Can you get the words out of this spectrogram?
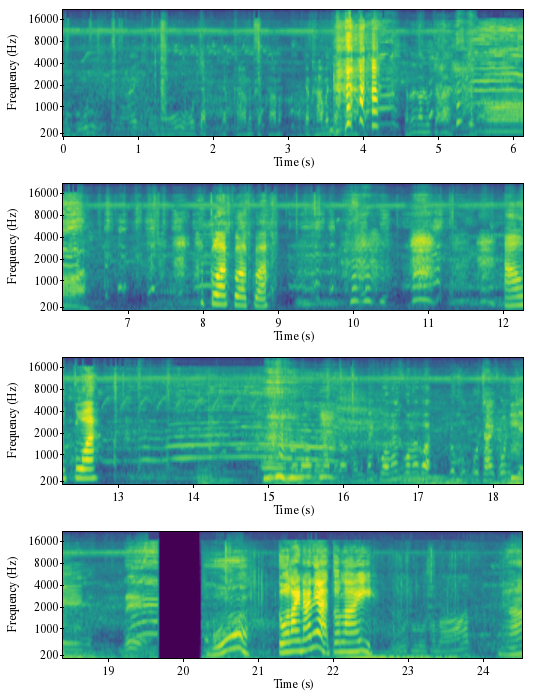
โอ้โหนี่ไงโอ้โหโอ้โหจับจับขามันจับขามันจับขามันจับขาจับไว้ก่อนลูกจับไว้จับอ๋อกลัวกลัวกลัวเอากลัวเออไม่รอไม่รอไม่ รอไม่ไม่กลัวไม่กลัวไม่กลัวลูกผู้ชายคนเก่งนี่โอ้ตัวอะไรนะเนี่ยตัวอะไรโอ้โหโทรสลัดอ่า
